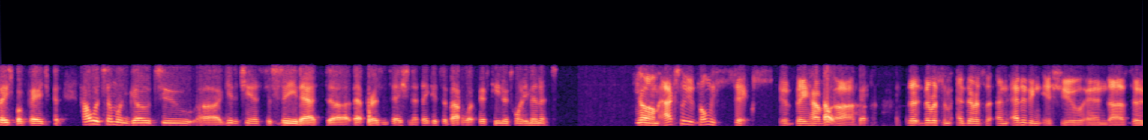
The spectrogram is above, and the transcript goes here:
Facebook page, but how would someone go to uh, get a chance to see that uh, that presentation? I think it's about what, 15 or 20 minutes. Um, actually, it's only six. If they have, Oh, uh, okay. there, there was some, there was an editing issue, and uh, so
